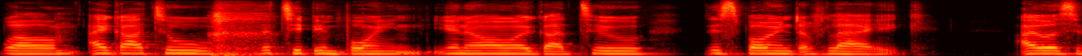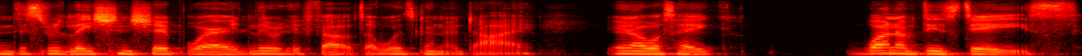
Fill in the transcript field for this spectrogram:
well, I got to the tipping point. You know, I got to this point of like, I was in this relationship where I literally felt I was gonna die. You know, I was like, one of these days,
